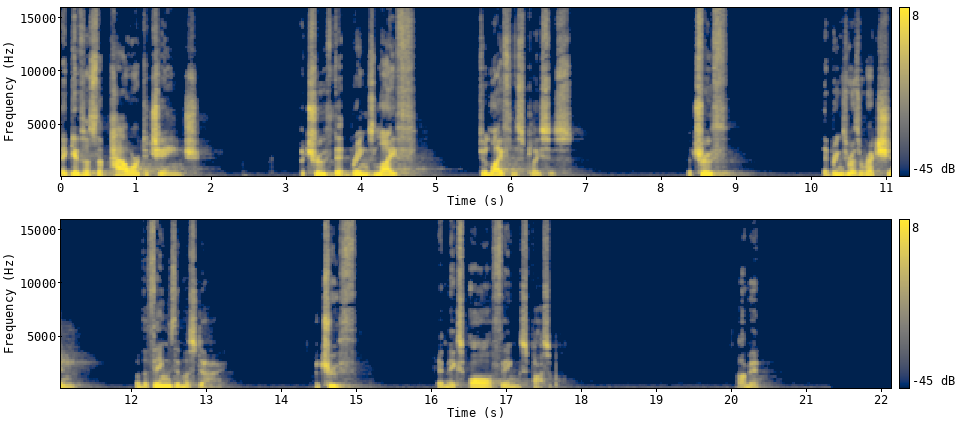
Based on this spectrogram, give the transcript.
that gives us the power to change, a truth that brings life to lifeless places, a truth that brings resurrection of the things that must die, a truth that makes all things possible. Amen.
